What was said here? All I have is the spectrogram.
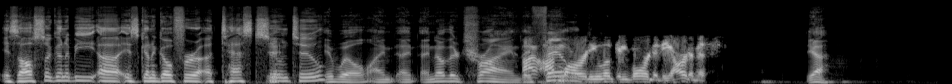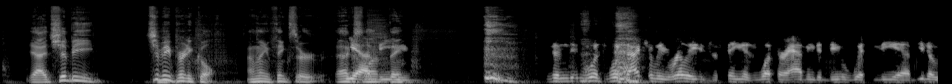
is also going to be uh, is going to go for a test soon too. It will. I, I I know they're trying. They I, I'm already looking forward to the Artemis. Yeah. Yeah, it should be should be pretty cool. I think things are excellent. yeah, the, the, what's, what's actually really interesting is what they're having to do with the, uh, you know,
